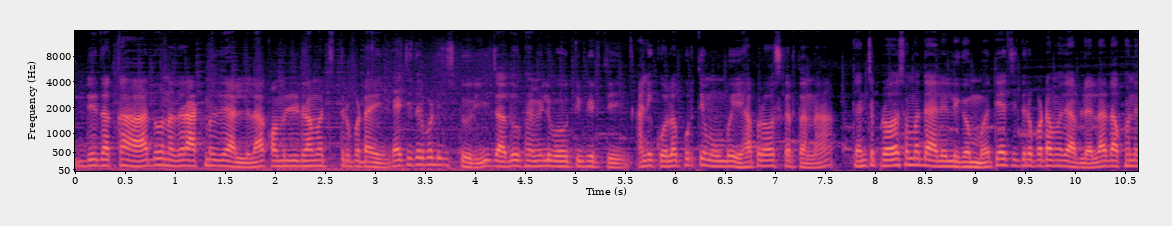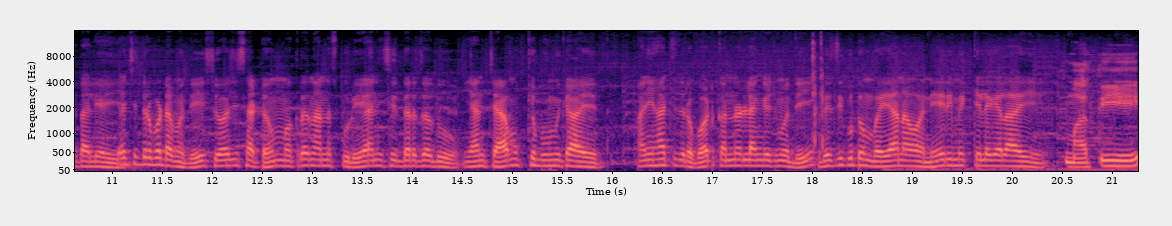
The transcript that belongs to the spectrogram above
दे धक्का हा दोन हजार आठमध्ये आलेला कॉमेडी ड्रामा चित्रपट आहे. या चित्रपटाची स्टोरी जाधव फॅमिली भोवती फिरते आणि कोल्हापूर ते मुंबई हा प्रवास करताना त्यांच्या प्रवासामध्ये आलेली गंमत या चित्रपटामध्ये आपल्याला दाखवण्यात आली आहे. या चित्रपटामध्ये शिवाजी साठम मकरंद अनसपुरे आणि सिद्धार्थ जाधव यांच्या मुख्य भूमिका आहेत. आणि हा चित्रपट कन्नड लँग्वेजमध्ये क्रेझी कुटुंब या नावाने रिमेक केला गेला आहे. माती.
